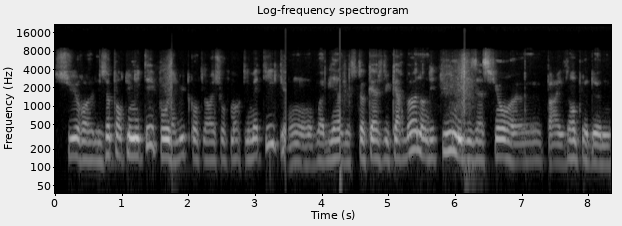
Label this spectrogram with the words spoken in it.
sur euh, les opportunités pour la lutte contre le réchauffement climatique. on voit bien le stockage du carbone en est l'utilisation par exemple de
